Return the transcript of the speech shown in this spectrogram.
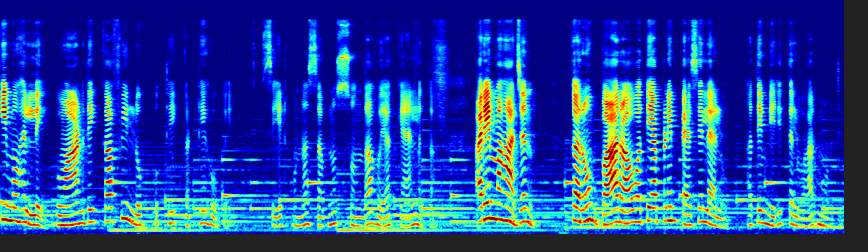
ਕਿ ਮੁਹੱਲੇ ਗੁਆਂਢ ਦੇ ਕਾਫੀ ਲੋਕ ਉੱਥੇ ਇਕੱਠੇ ਹੋ ਗਏ। ਸੇਠ ਉਹਨਾਂ ਸਭ ਨੂੰ ਸੁਣਦਾ ਹੋਇਆ ਕਹਿਣ ਲੱਗਾ, ਅਰੇ ਮਹਾਜਨ, ਘਰੋਂ ਬਾਹਰ ਆਓ ਅਤੇ ਆਪਣੇ ਪੈਸੇ ਲੈ ਲਓ ਅਤੇ ਮੇਰੀ ਤਲਵਾਰ ਮੋੜ ਦਿਓ।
